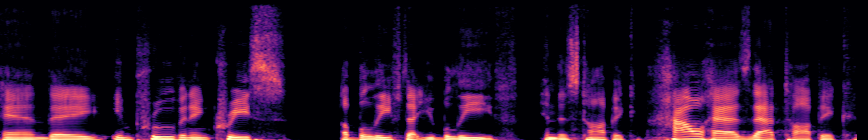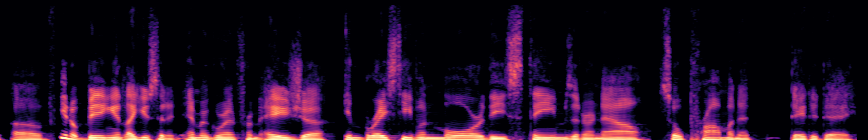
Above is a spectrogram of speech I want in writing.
and they improve and increase a belief that you believe in this topic. How has that topic of, you know, being, like you said, an immigrant from Asia embraced even more these themes that are now so prominent day to day?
